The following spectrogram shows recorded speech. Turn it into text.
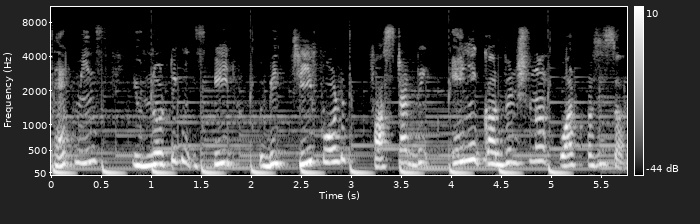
That means your noting speed will be threefold faster than any conventional word processor.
